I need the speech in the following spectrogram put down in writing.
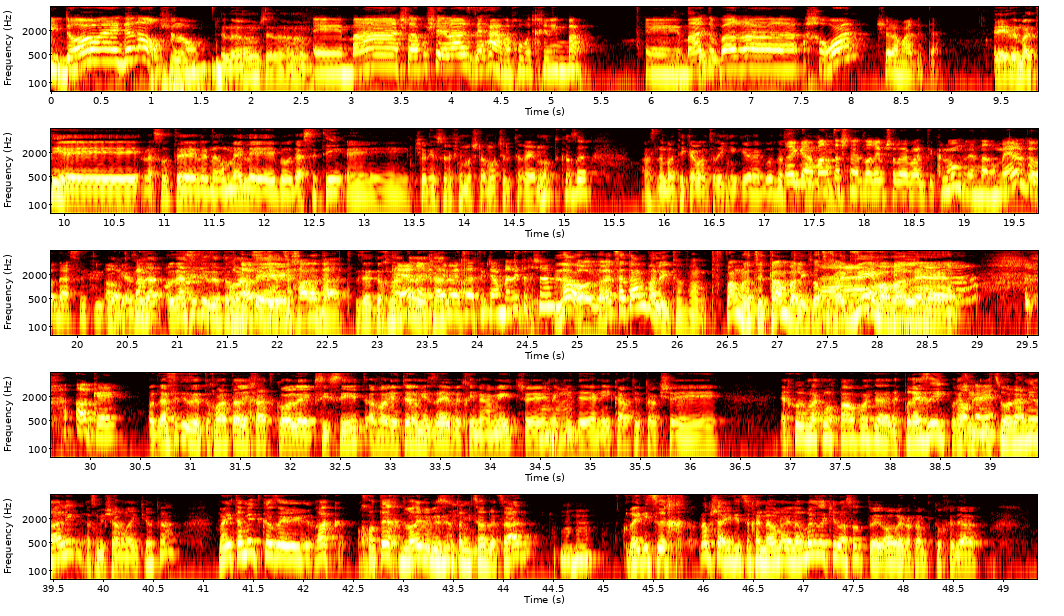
עידו אה, גנור, שלום. שלום, שלום. אה, מה שלב השאלה הזהה, אנחנו מתחילים בה. אה, מה הדבר האחרון שלמדת? אה, למדתי אה, לעשות, אה, לנרמל אה, באודסיטי, אה, כשאני עושה לפעמים השלמות של קריינות כזה, אז למדתי כמה טריקים כאלה באודסיטי. רגע, אמרת שני דברים שלא הבנתי כלום, לנרמל ואודסיטי. אוקיי, אז אודסיטי זה תוכנת... אודסיטי אה, את צריכה לדעת. זה תוכנת כן, עריכת... כאילו יצאתי טמבלית עכשיו? לא, לא יצא טמבלית, אבל אף פעם לא יצא טמבלית, לא צריך להגזים, אבל... אוקיי. Audacity זה תוכנת עריכת קול אה, בסיסית, אבל יותר מזה וחינמית, שנגיד אה, אני הכרתי אותה כש... איך קוראים לה כמו PowerPoint? אה, ל Prezi? Prezi אוקיי. המליצו עליה נראה לי, אז משם ראיתי אותה. ואני תמיד כזה רק חותך דברים ומזיז אותם מצד לצד. והייתי צריך, לא משנה, הייתי צריך לנרמל, לנרמל זה כאילו לעשות, אורן, אתה בטוח יודע,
